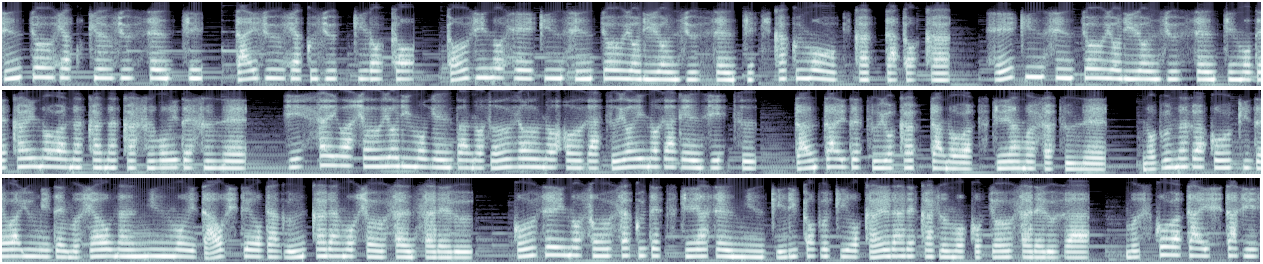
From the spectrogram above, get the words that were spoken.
身長190センチ、体重110キロと、当時の平均身長より40センチ近くも大きかったとか、平均身長より40センチもでかいのはなかなかすごいですね。実際は小よりも現場の増量の方が強いのが現実。単体で強かったのは土山薩ね。信長後期では弓で武者を何人もい倒して織田軍からも称賛される。後世の創作で土屋千人切り飛ぶ気を変えられ数も誇張されるが、息子は大した実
